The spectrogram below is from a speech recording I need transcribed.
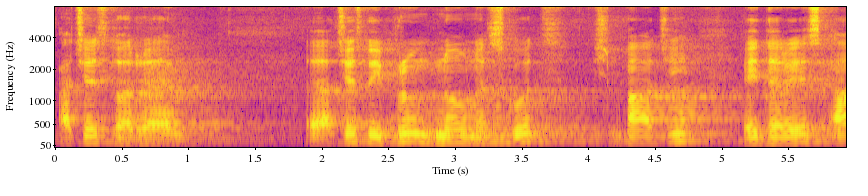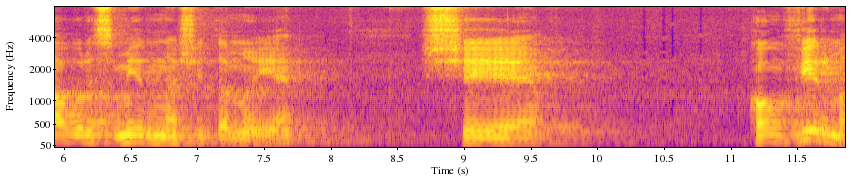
acestor uh, acestui prunc nou născut și magii îi dăruiesc aur, smirnă și tămâie și confirmă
